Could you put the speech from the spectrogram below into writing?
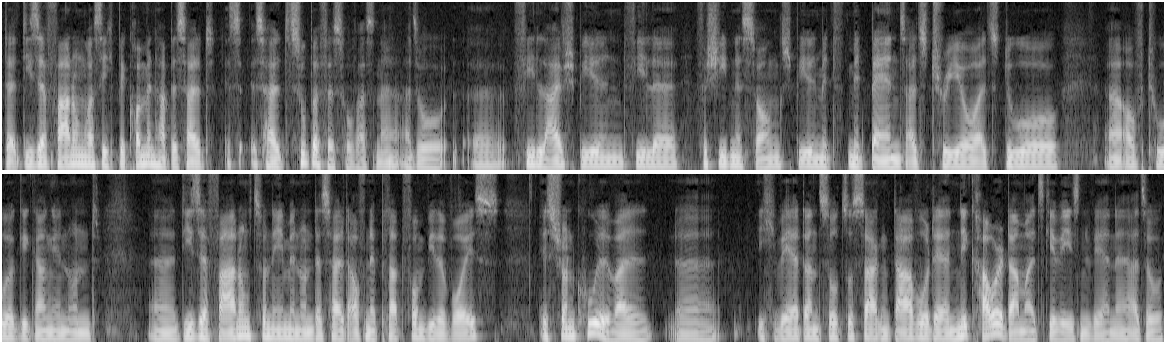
Da, diese Erfahrung, was ich bekommen habe, ist halt, ist, ist halt super für sowas, ne? Also äh, viel live spielen, viele verschiedene Songs spielen mit, mit Bands als Trio, als Duo äh, auf Tour gegangen und äh, diese Erfahrung zu nehmen und das halt auf eine Plattform wie The Voice ist schon cool, weil äh, ich wäre dann sozusagen da, wo der Nick Howard damals gewesen wäre. Ne? Also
